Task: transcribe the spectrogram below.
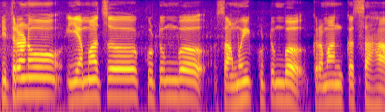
मित्रांनो यमाचं कुटुंब सामूहिक कुटुंब क्रमांक सहा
